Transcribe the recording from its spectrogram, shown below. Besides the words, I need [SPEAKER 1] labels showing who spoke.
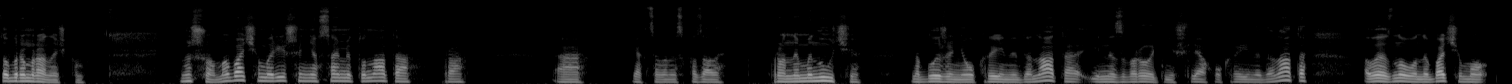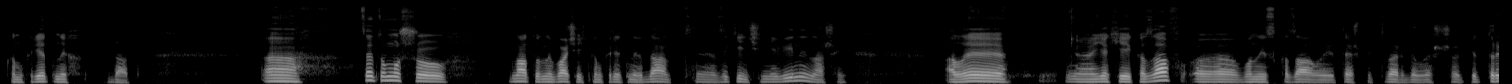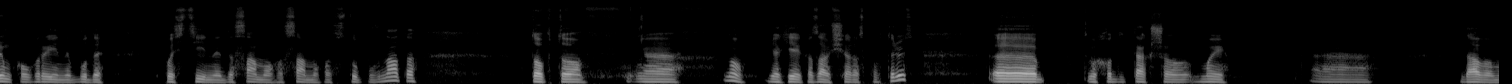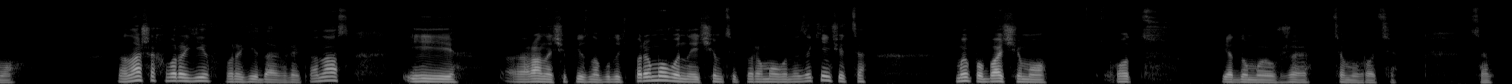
[SPEAKER 1] добрим раночком. Ну що, ми бачимо рішення саміту НАТО про, е, як це вони сказали, про неминуче наближення України до НАТО і незворотній шлях України до НАТО, але знову не бачимо конкретних дат. Е, це тому, що НАТО не бачить конкретних дат е, закінчення війни нашої. Але, як я і казав, е, вони сказали, теж підтвердили, що підтримка України буде постійною до самого самого вступу в НАТО. Тобто, е, ну, як я і казав, ще раз повторюсь, е, виходить так, що ми е, давимо на наших ворогів, вороги давлять на нас, і е, рано чи пізно будуть перемовини, і чим ці перемовини закінчаться, ми побачимо, от, я думаю, вже в цьому році. Все.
